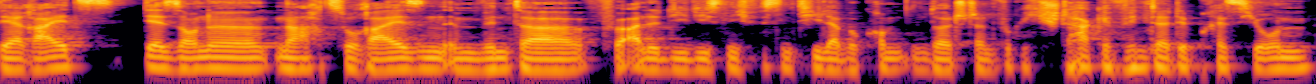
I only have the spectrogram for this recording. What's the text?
der Reiz der Sonne nachzureisen im Winter, für alle, die dies nicht wissen, Tila bekommt in Deutschland wirklich starke Winterdepressionen.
